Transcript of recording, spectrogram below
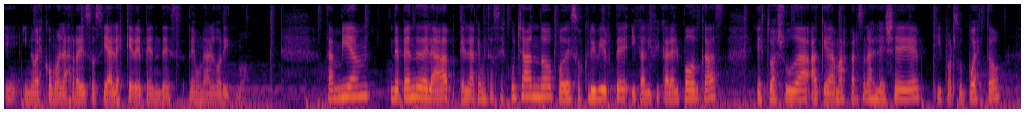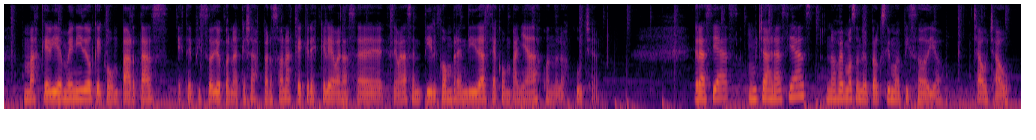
eh, y no es como en las redes sociales que dependes de un algoritmo. También depende de la app en la que me estás escuchando, podés suscribirte y calificar el podcast. Esto ayuda a que a más personas le llegue y por supuesto, más que bienvenido que compartas este episodio con aquellas personas que crees que, le van a que se van a sentir comprendidas y acompañadas cuando lo escuchen. Gracias, muchas gracias. Nos vemos en el próximo episodio. Chau, chau.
